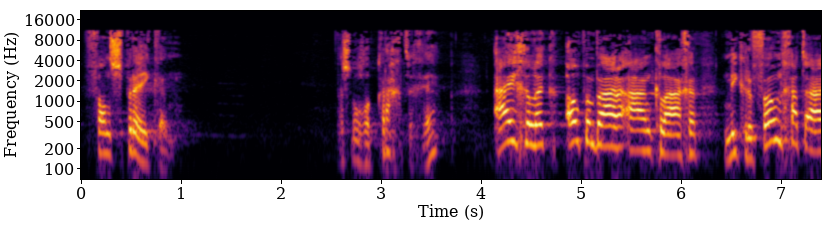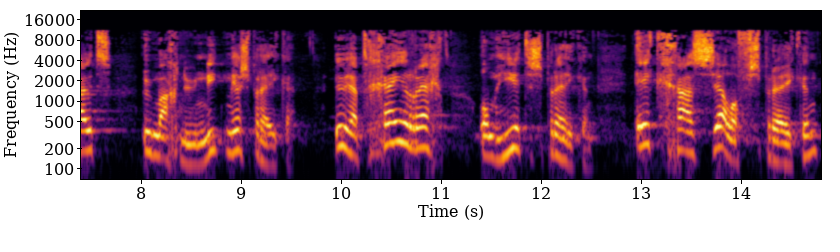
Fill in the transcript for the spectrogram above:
van spreken. Dat is nogal krachtig, hè? Eigenlijk, openbare aanklager, microfoon gaat uit, u mag nu niet meer spreken. U hebt geen recht om hier te spreken. Ik ga zelf spreken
